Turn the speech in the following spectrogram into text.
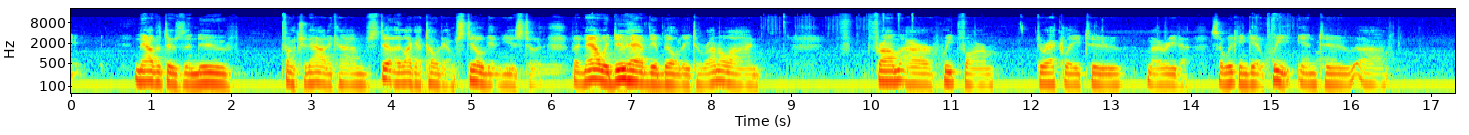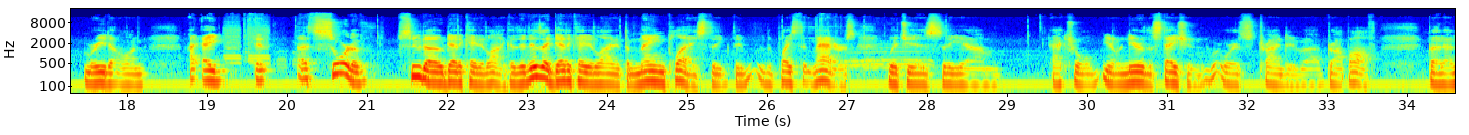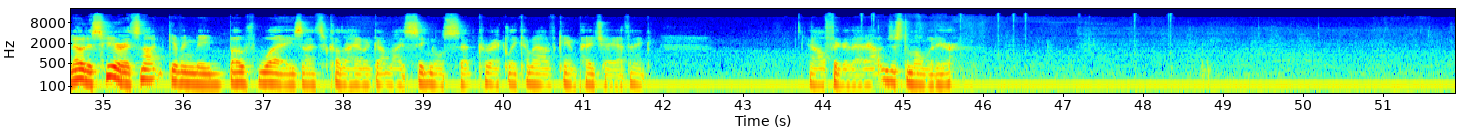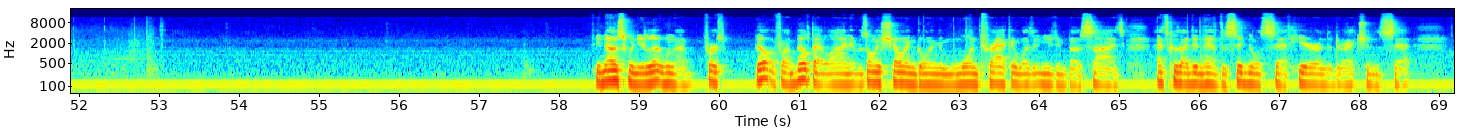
now that there's the new functionality, kind of, I'm still like I told you, I'm still getting used to it. But now we do have the ability to run a line from our wheat farm directly to Merida, so we can get wheat into uh, Merida on a, a, a sort of pseudo dedicated line because it is a dedicated line at the main place, the, the, the place that matters, which is the um, actual, you know, near the station where it's trying to uh, drop off. But I notice here it's not giving me both ways. That's because I haven't got my signals set correctly coming out of Campeche, I think. And I'll figure that out in just a moment here. You notice when you look when I first built when I built that line, it was only showing going in one track. It wasn't using both sides. That's because I didn't have the signals set here and the directions set.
